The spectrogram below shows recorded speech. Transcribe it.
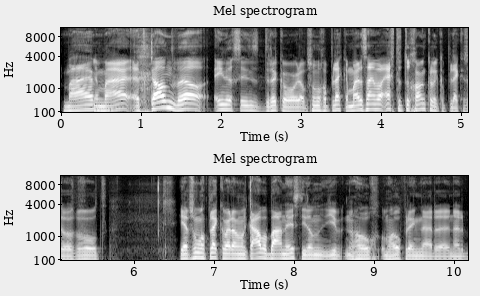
Maar, Ja, maar het kan wel enigszins drukker worden op sommige plekken. Maar er zijn wel echte toegankelijke plekken, zoals bijvoorbeeld... Je hebt sommige plekken waar dan een kabelbaan is, die dan je omhoog, omhoog brengt naar de, naar de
